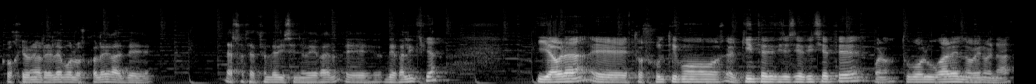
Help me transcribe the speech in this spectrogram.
Cogieron el relevo los colegas de la Asociación de Diseño de, eh, Galicia. Y ahora, eh, estos últimos, el 15, 16 y 17, bueno, tuvo lugar el noveno ENAD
